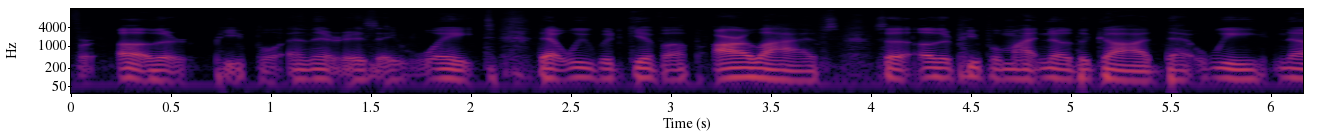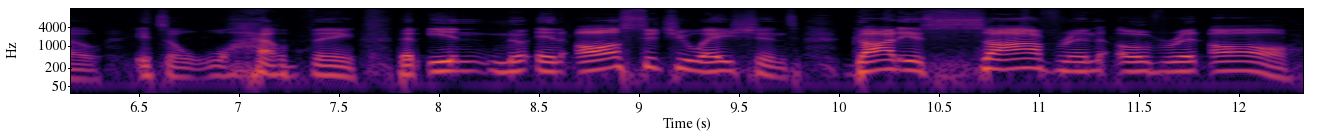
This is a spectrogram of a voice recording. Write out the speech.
for other people. And there is a weight that we would give up our lives so that other people might know the God that we know. It's a wild thing that in, in all situations, God is sovereign over it all.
